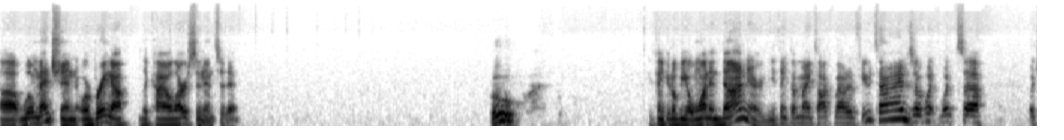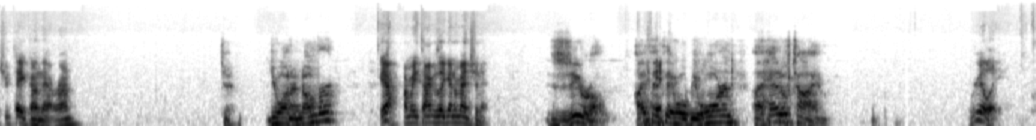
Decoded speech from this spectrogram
uh, will mention or bring up the Kyle Larson incident? Ooh, You think it'll be a one and done, or you think they might talk about it a few times, or what? What's uh, what's your take on that, Ron? do you want a number? Yeah, how many times are they going to mention it? Zero. I think think- they will be warned ahead of time. Really? Uh,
